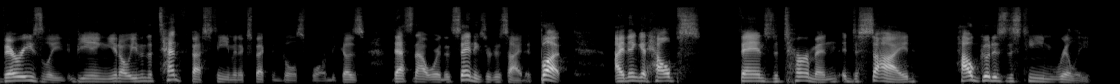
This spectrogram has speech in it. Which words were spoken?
very easily, being, you know, even the 10th best team in expected goals for because that's not where the standings are decided. But I think it helps fans determine and decide how good is this team really?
